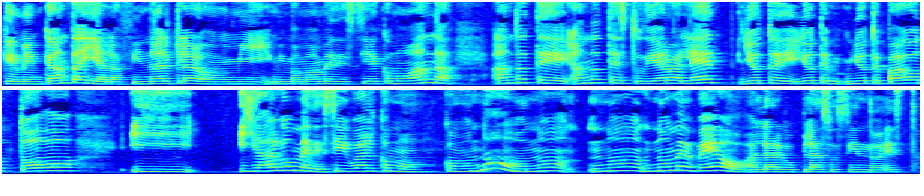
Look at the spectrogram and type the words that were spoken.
que me encanta y a la final, claro, mi, mi, mamá me decía como, anda, ándate, ándate a estudiar ballet, yo te, yo te, yo te pago todo y, y algo me decía igual como, como no, no, no, no me veo a largo plazo haciendo esto.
